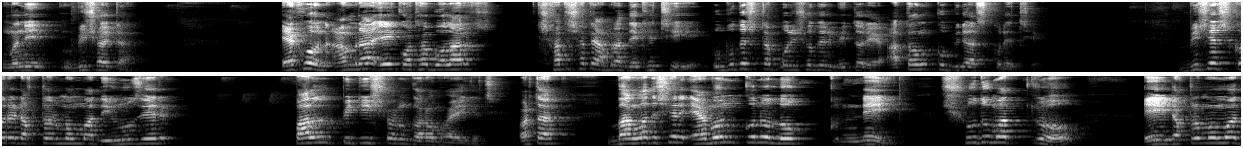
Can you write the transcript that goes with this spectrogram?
মানে বিষয়টা। এখন আমরা এই কথা বলার সাথে সাথে আমরা দেখেছি, উপদেষ্টা পরিষদের ভিতরে আতঙ্ক বিরাজ করেছে। বিশেষ করে ডক্টর মোহাম্মদ ইউনুজের পালপিটিশন গরম হয়ে গেছে। অর্থাৎ বাংলাদেশের এমন কোনো লোক নেই, শুধুমাত্র এই ডক্টর মোহাম্মদ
